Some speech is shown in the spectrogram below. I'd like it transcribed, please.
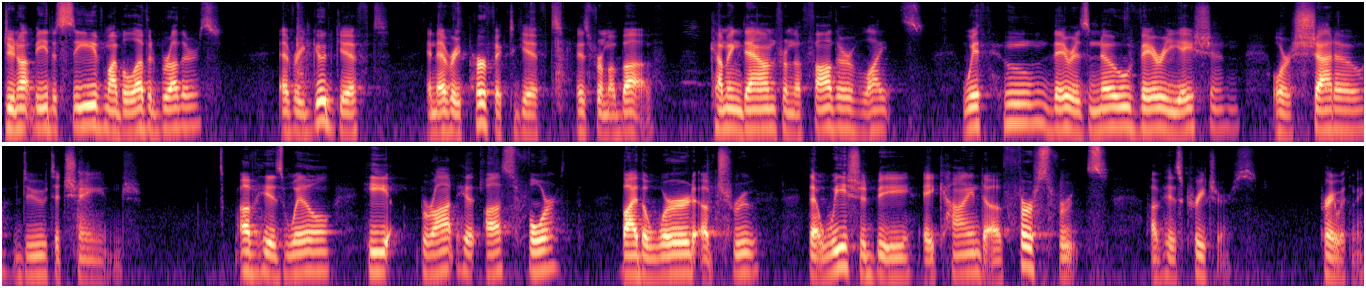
Do not be deceived, my beloved brothers. Every good gift and every perfect gift is from above, coming down from the Father of lights, with whom there is no variation or shadow due to change. Of his will, he brought us forth by the word of truth that we should be a kind of first fruits of his creatures. Pray with me.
